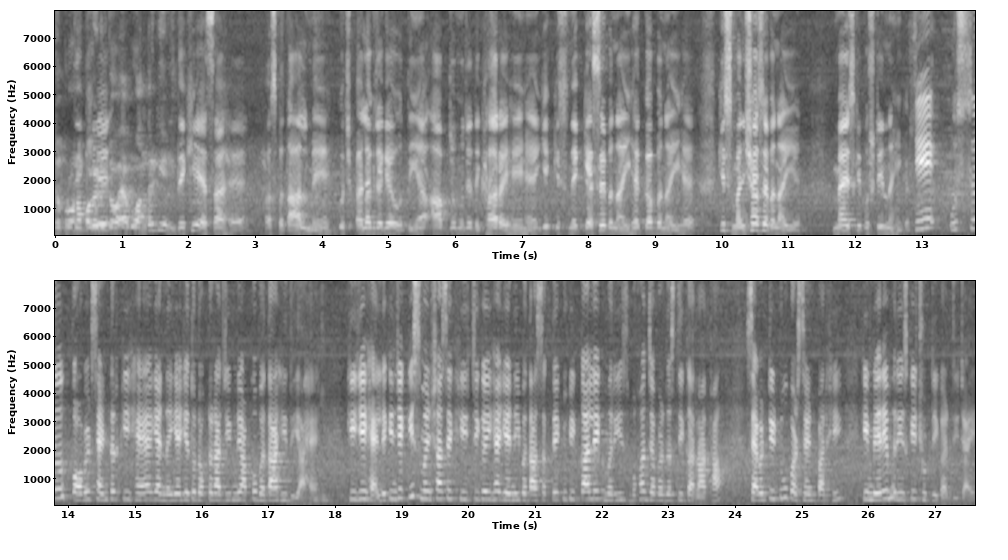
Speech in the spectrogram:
जो कोरोना कोविड जो है वो अंदर की देखिए ऐसा है अस्पताल में कुछ अलग जगह होती हैं। आप जो मुझे दिखा रहे हैं ये किसने कैसे बनाई है कब बनाई है किस मंशा से बनाई है? मैं इसकी पुष्टि नहीं कर ये उस कोविड सेंटर की है या नहीं है ये तो डॉक्टर राजीव ने आपको बता ही दिया है कि ये है लेकिन ये किस मंशा से खींची गई है ये नहीं बता सकते क्योंकि कल एक मरीज़ बहुत ज़बरदस्ती कर रहा था 72 परसेंट पर ही कि मेरे मरीज़ की छुट्टी कर दी जाए।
